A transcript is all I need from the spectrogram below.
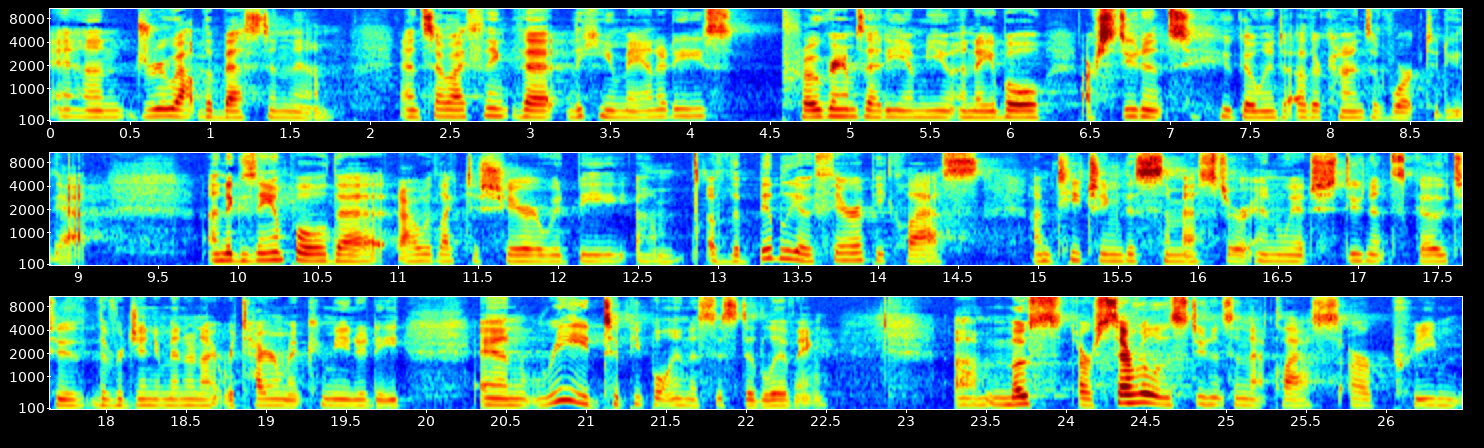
and drew out the best in them. And so I think that the humanities programs at EMU enable our students who go into other kinds of work to do that. An example that I would like to share would be um, of the bibliotherapy class I'm teaching this semester, in which students go to the Virginia Mennonite retirement community and read to people in assisted living. Um, most or several of the students in that class are pre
